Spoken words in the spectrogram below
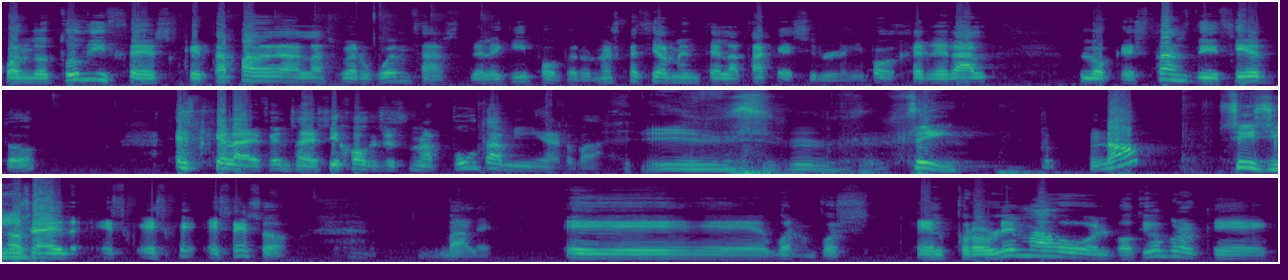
cuando tú dices que tapa las vergüenzas del equipo, pero no especialmente el ataque, sino el equipo en general, lo que estás diciendo es que la defensa de Seahawks es una puta mierda. Sí. ¿No? Sí, sí. O sea, es, es, es eso. Vale. Eh, bueno, pues el problema o el motivo por el que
